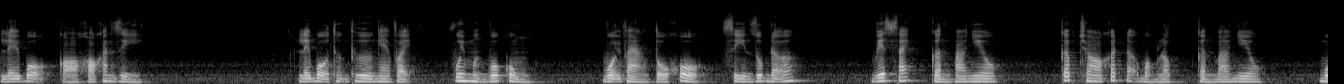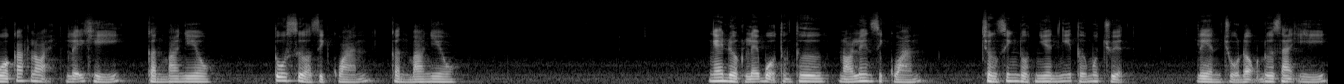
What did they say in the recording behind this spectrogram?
Lễ bộ có khó khăn gì. Lễ bộ thượng thư nghe vậy, Vui mừng vô cùng. Vội vàng tố khổ, xin giúp đỡ. Viết sách cần bao nhiêu, Cấp cho khất nợ bổng lộc cần bao nhiêu, Mua các loại lễ khí cần bao nhiêu, Tu sửa dịch quán cần bao nhiêu. Nghe được lễ bộ thượng thư nói lên dịch quán, Trường sinh đột nhiên nghĩ tới một chuyện, Liền chủ động đưa ra ý,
